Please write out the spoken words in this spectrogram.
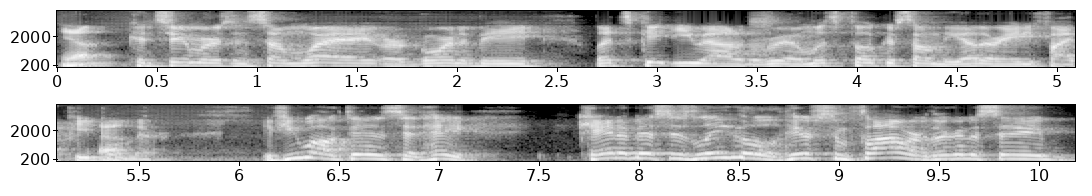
yeah. consumers in some way or going to be, let's get you out of the room. Let's focus on the other 85 people yeah. in there." If you walked in and said, "Hey, cannabis is legal. Here's some flower. They're going to say,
